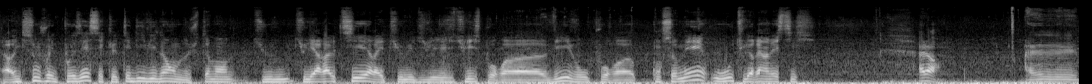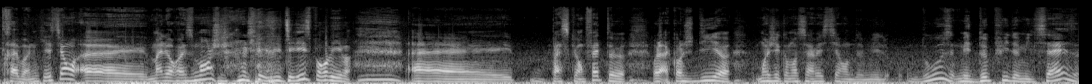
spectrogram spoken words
Alors une question que je voulais te poser, c'est que tes dividendes, justement, tu, tu les retires et tu les utilises pour vivre ou pour consommer ou tu les réinvestis? Alors, euh, très bonne question. Euh, malheureusement, je les utilise pour vivre. Euh, parce qu'en fait, euh, voilà, quand je dis, euh, moi j'ai commencé à investir en 2012, mais depuis 2016,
